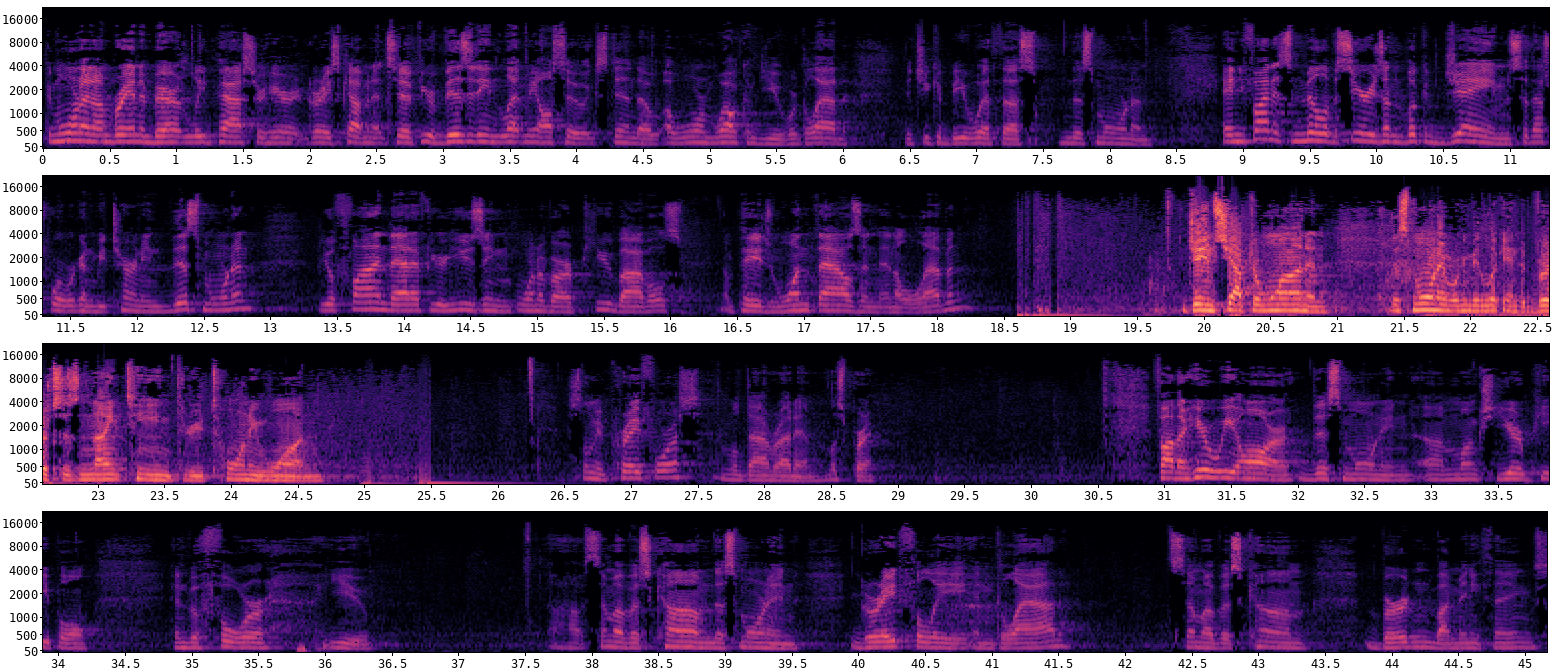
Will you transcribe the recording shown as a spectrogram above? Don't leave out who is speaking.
Speaker 1: Good morning. I'm Brandon Barrett, lead pastor here at Grace Covenant. So if you're visiting, let me also extend a, a, warm welcome to you. We're glad that you could be with us this morning. And you find it's in the middle of a series on the book of James, so that's where we're going to be turning this morning. You'll find that if you're using one of our Pew Bibles on page 1011. James chapter 1, and this morning we're going to be looking at verses 19 through 21. So let me pray for us, and we'll dive right in. Let's pray. Father, here we are this morning amongst your people and before you. Uh, some of us come this morning gratefully and glad. Some of us come burdened by many things.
